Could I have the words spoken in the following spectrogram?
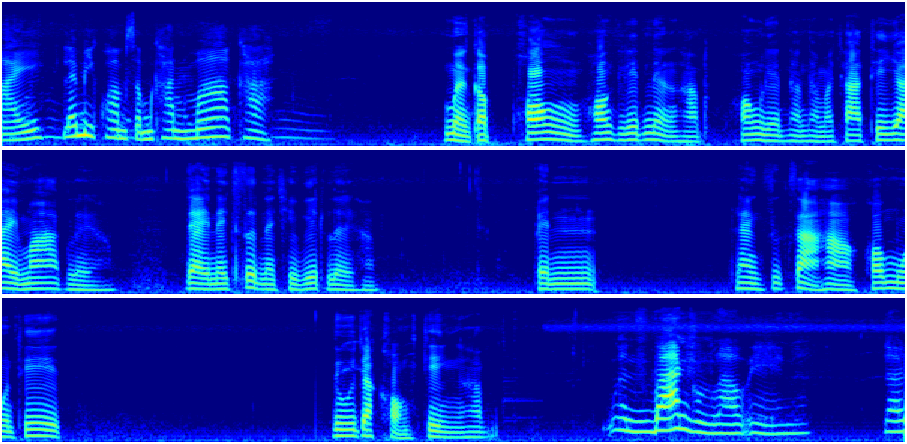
ายและมีความสำคัญมากค่ะ เหมือนกับห้องห้องชนิดหนึ่งครับ ห้องเรียนทางธรรมชาติที่ใหญ่มากเลยครับใหญ่ในที่สุดในชีวิตเลยครับ เป็นแหล่งศึกษาหาข้อมูลที่ ดูจากของจริงครับ เหมือนบ้านของเราเองนะแล้ว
